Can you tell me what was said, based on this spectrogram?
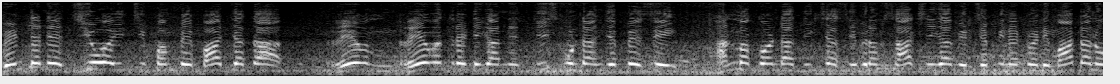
వెంటనే జియో ఇచ్చి పంపే బాధ్యత రేవంత్ రెడ్డి గారిని నేను తీసుకుంటా అని చెప్పేసి హన్మకొండ దీక్ష శిబిరం సాక్షిగా మీరు చెప్పినటువంటి మాటను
